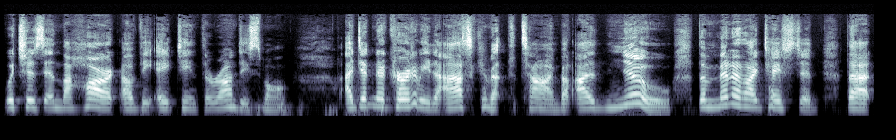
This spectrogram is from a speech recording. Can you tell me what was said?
which is in the heart of the 18th arrondissement? It didn't occur to me to ask him at the time, but I knew the minute I tasted that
